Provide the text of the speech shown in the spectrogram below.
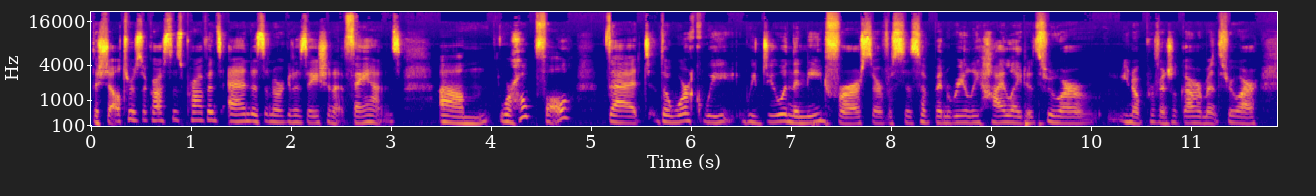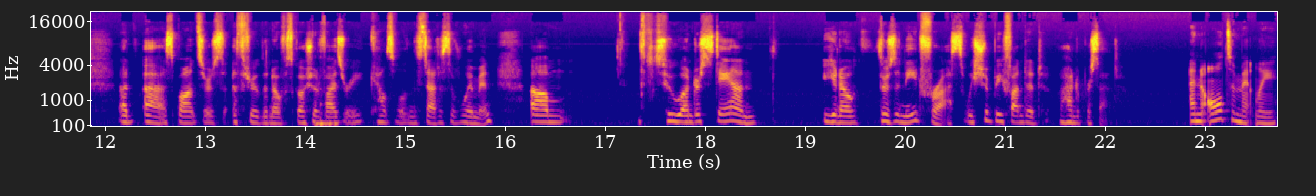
the shelters across this province, and as an organization at THANS. Um, we're hopeful that the work we we do and the need for our services have been really highlighted through our you know provincial government through our uh, uh, sponsors through the Nova Scotia Advisory Council on the Status of Women um, to understand you know, there's a need for us. We should be funded 100%. And ultimately,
